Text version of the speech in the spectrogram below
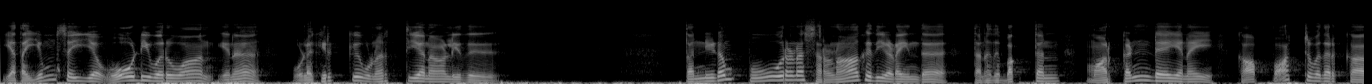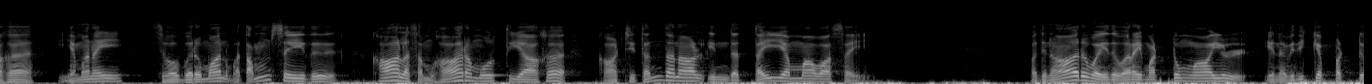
எதையும் செய்ய ஓடி வருவான் என உலகிற்கு உணர்த்திய நாள் இது. தன்னிடம் பூரண சரணாகதி அடைந்த தனது பக்தன் மார்க்கண்டேயனை காப்பாற்றுவதற்காக யமனை சிவபெருமான் வதம் செய்து கால சம்ஹார மூர்த்தியாக காட்சி தந்த நாள் இந்த தை அமாவாசை. பதினாறு வயது வரை மட்டும் ஆயுள் என விதிக்கப்பட்டு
